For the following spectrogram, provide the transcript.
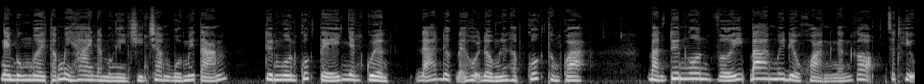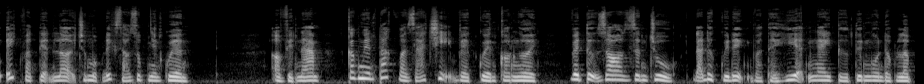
ngày 10 tháng 12 năm 1948, tuyên ngôn quốc tế nhân quyền đã được Đại hội đồng Liên Hợp Quốc thông qua. Bản tuyên ngôn với 30 điều khoản ngắn gọn, rất hữu ích và tiện lợi cho mục đích giáo dục nhân quyền. Ở Việt Nam, các nguyên tắc và giá trị về quyền con người, về tự do dân chủ đã được quy định và thể hiện ngay từ tuyên ngôn độc lập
